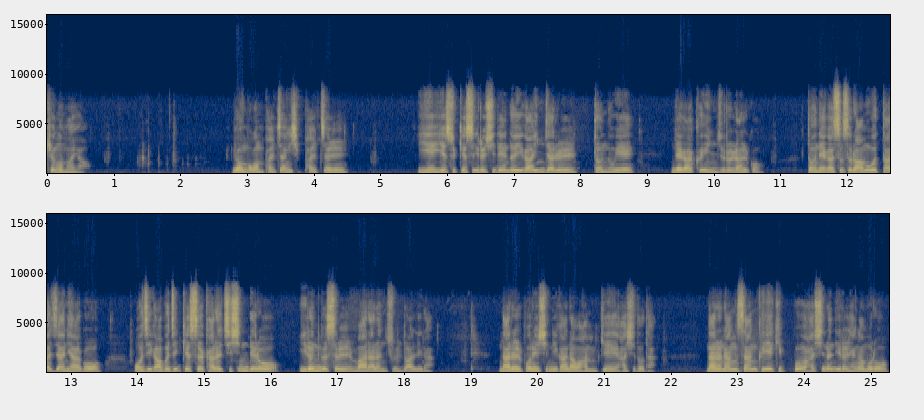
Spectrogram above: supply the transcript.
경험하여 요한복음 8장 28절 이에 예수께서 이르시되 너희가 인자를 던 후에 내가 그인 줄을 알고 또 내가 스스로 아무것도 하지 아니하고 오직 아버지께서 가르치신 대로 이런 것을 말하는 줄도 알리라. 나를 보내신 이가 나와 함께 하시도다. 나는 항상 그의 기뻐하시는 일을 행함으로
